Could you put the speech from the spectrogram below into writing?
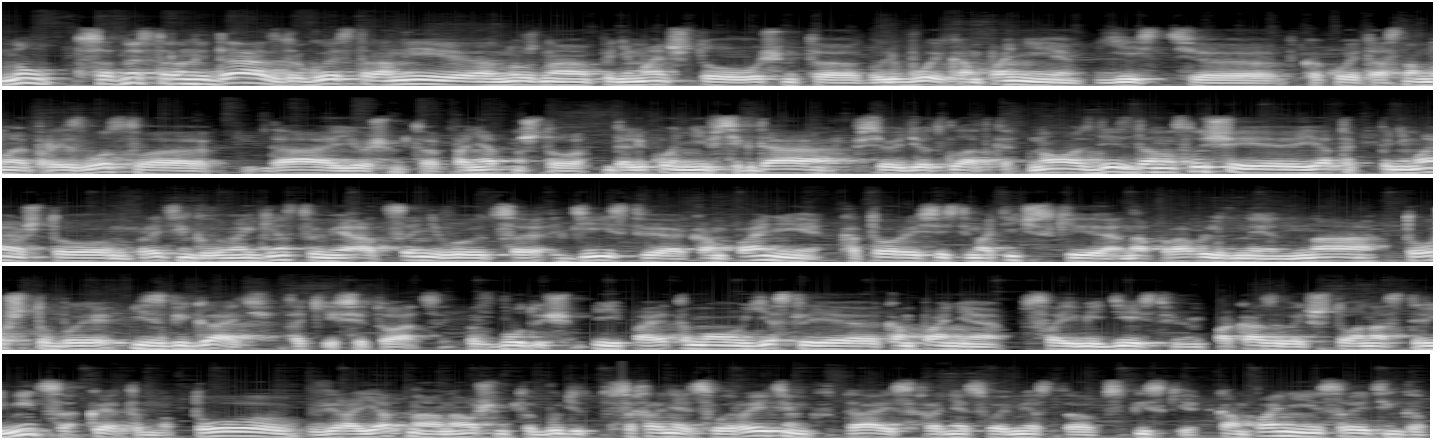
Ну, с одной стороны, да, с другой стороны, нужно понимать, что, в общем-то, в любой компании есть э, какое-то основное производство, да, и, в общем-то, понятно, что далеко не всегда все идет гладко. Но здесь, в данном случае, я так понимаю, что рейтинговыми агентствами оцениваются действия компании, которые систематически направлены на то, чтобы избегать таких ситуаций в будущем. И поэтому, если компания своими действиями показывает, что она стремится к этому, то вероятно, она, в общем-то, будет сохранять свой рейтинг, да, и сохранять свое место в списке компаний с рейтингом.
